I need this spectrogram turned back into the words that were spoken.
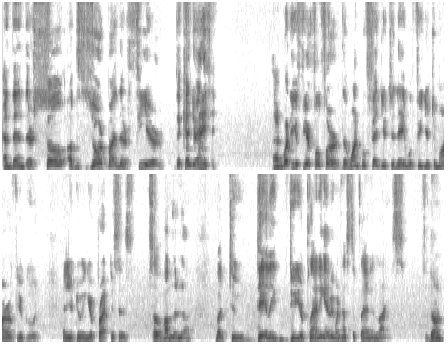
and then they're so absorbed by their fear they can't do anything. And what are you fearful for? The one who fed you today will feed you tomorrow if you're good and you're doing your practices. So alhamdulillah. But to daily do your planning, everyone has to plan in lives. So don't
